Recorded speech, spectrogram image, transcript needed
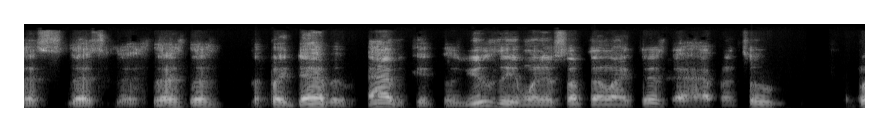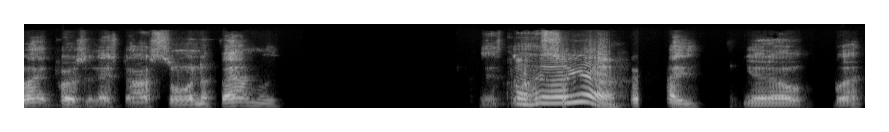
let's let's let's let's, let's, let's play devil advocate because usually when it's something like this that happened to a black person, they start suing the family. Oh hell yeah! You know, but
